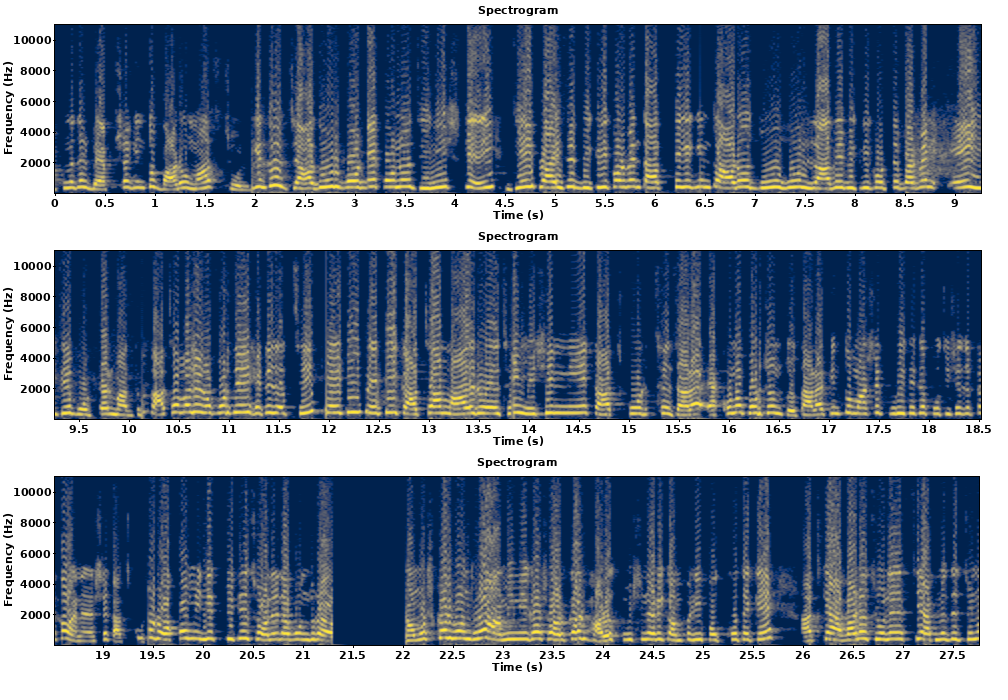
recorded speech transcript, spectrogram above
আপনাদের ব্যবসা কিন্তু বারো মাস চলবে। কিন্তু জাদুর বোর্ডে কোনো জিনিসকেই যেই প্রাইসে বিক্রি করবেন তার থেকে দুগুণ লাভে বিক্রি করতে পারবেন। এই যে বোর্ডটার মাধ্যমে কাঁচামালের ওপর দিয়ে হেঁটে যাচ্ছি। পেটি পেটি কাঁচা মাল রয়েছে। মেশিন নিয়ে কাজ করছে যারা এখনও পর্যন্ত, তারা কিন্তু মাসে কুড়ি থেকে পঁচিশ হাজার টাকা অনায়াসে কাজ করছে। রকম ইলেকট্রিকে চলে না বন্ধুরা। নমস্কার বন্ধুরা আমি মেঘা সরকার ভারত মিশনারি কোম্পানির পক্ষ থেকে। আজকে আবারও চলে এসেছি আপনাদের জন্য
